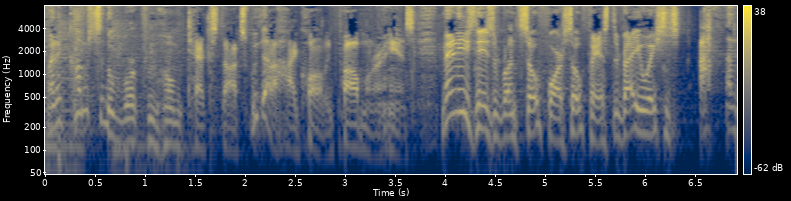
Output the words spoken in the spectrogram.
When it comes to the work from home tech stocks, we got a high quality problem on our hands. Many of these names have run so far, so fast, their valuations, ah,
